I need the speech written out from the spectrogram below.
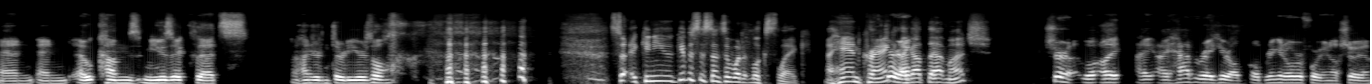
and and out comes music that's 130 years old. so, can you give us a sense of what it looks like? A hand crank? Sure, I got that much. Sure. Well, I, I, I have it right here. I'll, I'll bring it over for you and I'll show you.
